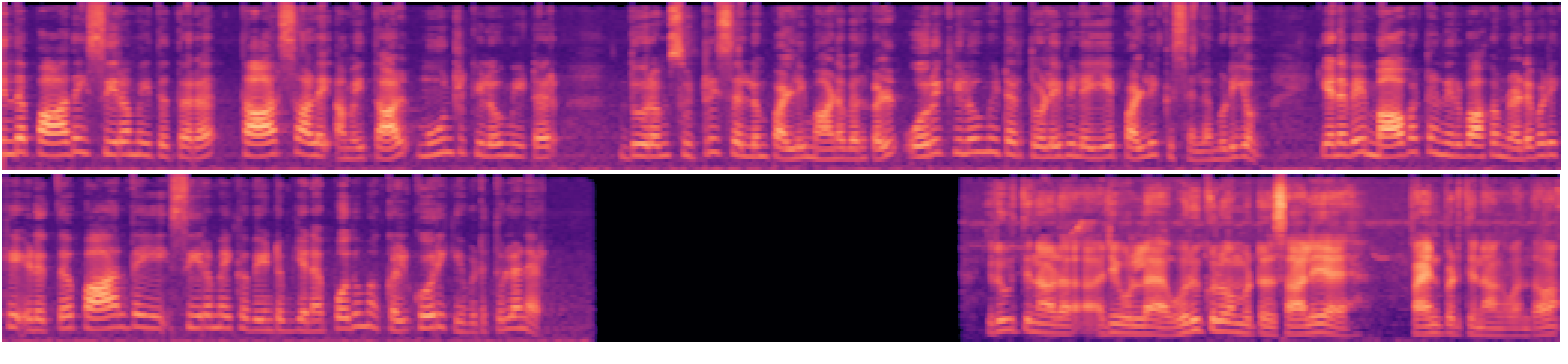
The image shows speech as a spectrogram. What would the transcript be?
இந்த பாதை சீரமைத்து தர தார் சாலை அமைத்தால் மூன்று கிலோமீட்டர் தூரம் சுற்றி செல்லும் பள்ளி மாணவர்கள் ஒரு கிலோமீட்டர் தொலைவிலேயே பள்ளிக்கு செல்ல முடியும். எனவே மாவட்ட நிர்வாகம் நடவடிக்கை எடுத்து பாதையை சீரமைக்க வேண்டும் என பொதுமக்கள் கோரிக்கை விடுத்துள்ளனர். இருபத்தி நாலு அடி உள்ள ஒரு கிலோமீட்டர் சாலையை பயன்படுத்தி நாங்கள் வந்தோம்.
